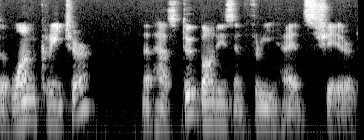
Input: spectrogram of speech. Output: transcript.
so one creature that has two bodies and three heads shared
